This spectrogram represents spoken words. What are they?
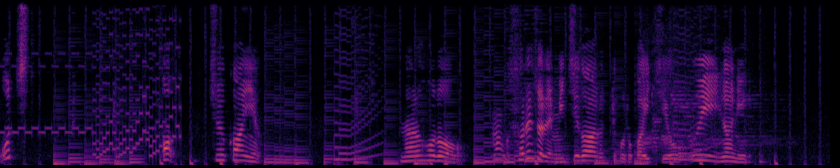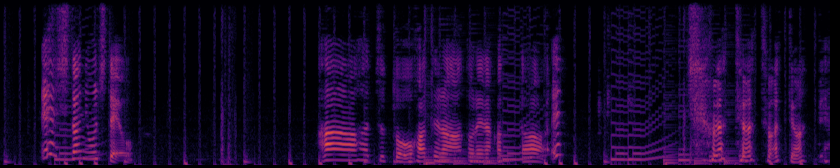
落ち、あ、中間やん。なるほど。なんかそれぞれ道があるってことか、一応。うい、何？え、下に落ちたよ。あー、ちょっと、はてな、取れなかった。え？ちょ、待って待って待って待って。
